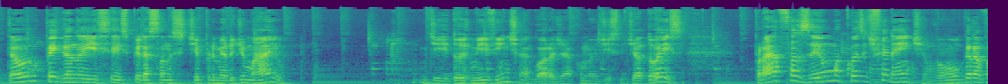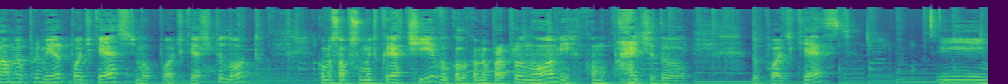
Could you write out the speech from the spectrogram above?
Então, pegando essa inspiração nesse dia 1 de maio de 2020, agora já como eu disse, dia 2, para fazer uma coisa diferente. Vou gravar o meu primeiro podcast, meu podcast piloto. Como eu sou uma pessoa muito criativa, vou colocar meu próprio nome como parte do, do podcast. E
